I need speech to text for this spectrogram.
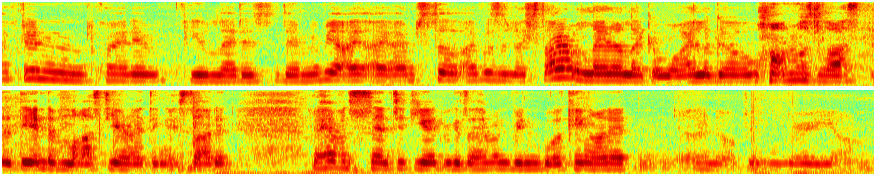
I've written quite a few letters to them. Maybe I, I I'm still I was I started a letter like a while ago, almost last at the end of last year. I think I started, but I haven't sent it yet because I haven't been working on it. I don't know, I've been very um,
